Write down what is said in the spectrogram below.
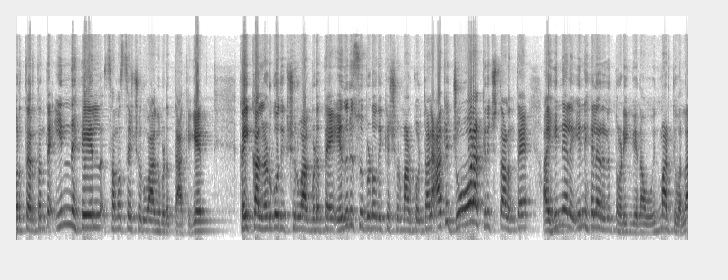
ಬರ್ತಾ ಇರ್ತಂತೆ. ಇನ್ಹೇಲ್ ಸಮಸ್ಯೆ ಶುರುವಾಗಿಬಿಡುತ್ತೆ ಆಕೆಗೆ. ಕೈಕಾಲು ನಡ್ಗೋದಿಕ್ಕೆ ಶುರು ಆಗ್ಬಿಡುತ್ತೆ ಎದುರಿಸು ಬಿಡೋದಕ್ಕೆ ಶುರು ಮಾಡ್ಕೊಳ್ತಾಳೆ. ಆಕೆ ಜೋರಾಗಿ ಕಿರಿಚ್ತಾಳಂತೆ. ಆ ಹಿನ್ನೆಲೆ, ಇನ್ಹೇಲರ್ ಇರುತ್ತೆ ನೋಡಿ, ಹಿಂಗೆ ನಾವು ಇದು ಮಾಡ್ತೀವಲ್ಲ,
